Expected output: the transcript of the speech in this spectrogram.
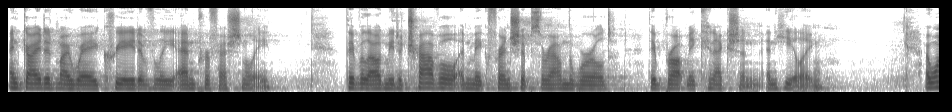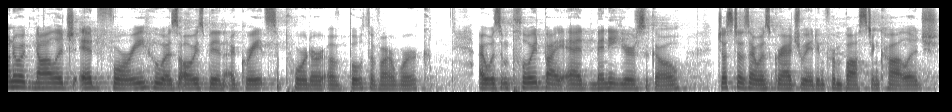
and guided my way creatively and professionally. They've allowed me to travel and make friendships around the world. They've brought me connection and healing. I want to acknowledge Ed Forry, who has always been a great supporter of both of our work. I was employed by Ed many years ago, just as I was graduating from Boston College.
